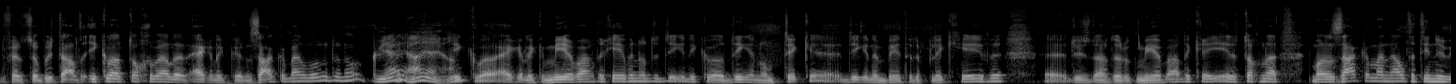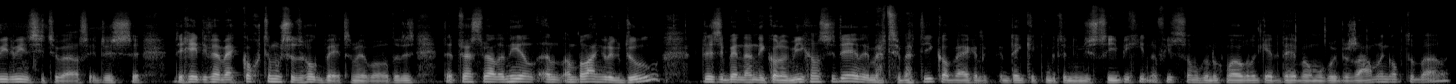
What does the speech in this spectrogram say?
voor het zo brutaal. Ik wil toch wel een, eigenlijk een zakenman worden ook. Ja, ja, ja, ja. Ik wil eigenlijk meerwaarde geven aan de dingen. Ik wil dingen ontdekken, dingen een betere plek geven. Uh, dus daardoor ook meerwaarde creëren. Toch naar, maar een zakenman altijd in een win-win situatie. Dus uh, degene die van mij kochten moesten er ook beter mee worden. Dus dat was wel een heel een, een belangrijk doel. Dus ik ben dan economie gaan studeren, mathematiek, om eigenlijk, denk ik, met een industrie beginnen of iets, om genoeg mogelijkheden te hebben om een goede verzameling op te bouwen.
